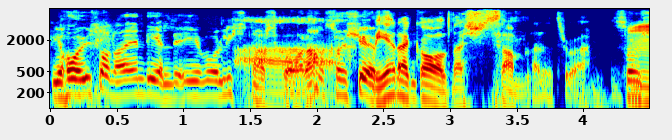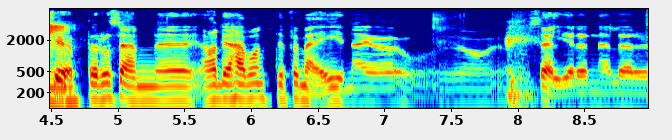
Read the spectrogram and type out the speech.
vi har ju sådana en del i vår lyssnarskara ah, som köper. Mera galna samlare tror jag. Som mm. köper och sen, eh, ja det här var inte för mig när jag, jag, jag säljer den eller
